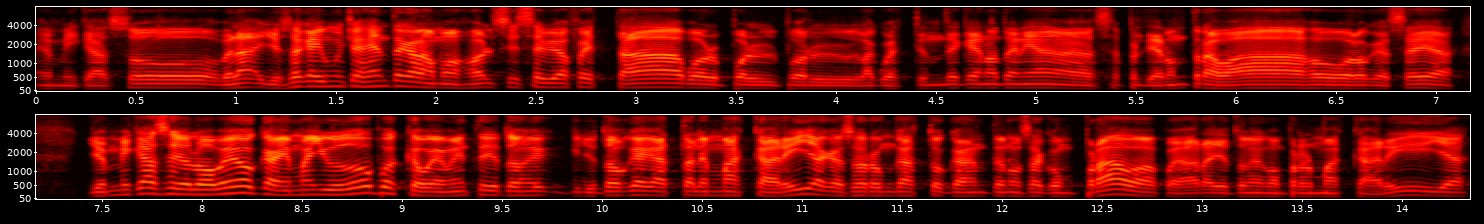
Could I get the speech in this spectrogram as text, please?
en mi caso, ¿verdad? Yo sé que hay mucha gente que a lo mejor sí se vio afectada por, por, por la cuestión de que no tenía, se perdieron trabajo o lo que sea. Yo en mi caso yo lo veo que a mí me ayudó, pues que obviamente yo tengo que, yo tengo que gastar en mascarilla, que eso era un gasto que antes no se compraba, pues ahora yo tengo que comprar mascarilla,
